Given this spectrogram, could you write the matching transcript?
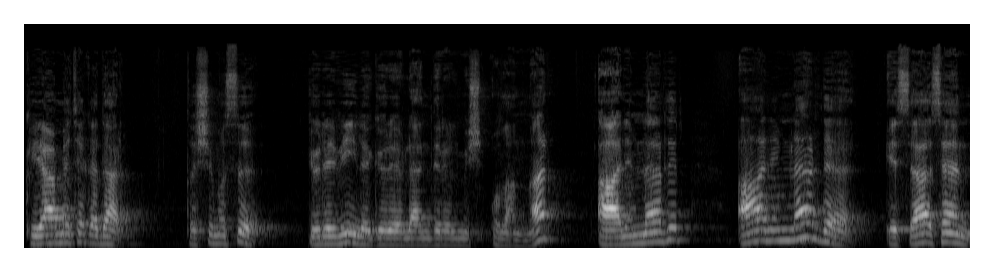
kıyamete kadar taşıması göreviyle görevlendirilmiş olanlar alimlerdir. Alimler de esasen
